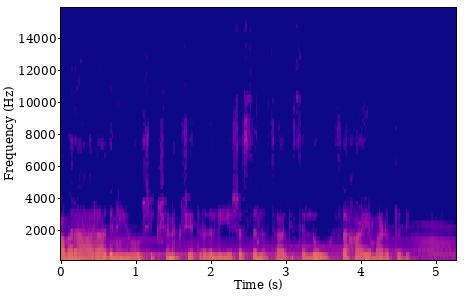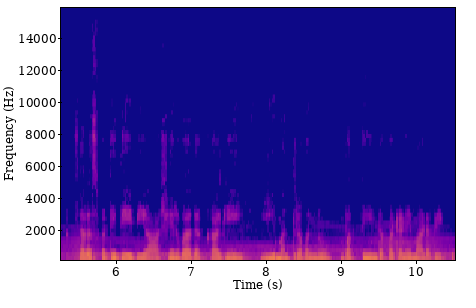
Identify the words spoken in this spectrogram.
ಅವರ ಆರಾಧನೆಯು ಶಿಕ್ಷಣ ಕ್ಷೇತ್ರದಲ್ಲಿ ಯಶಸ್ಸನ್ನು ಸಾಧಿಸಲು ಸಹಾಯ ಮಾಡುತ್ತದೆ. ಸರಸ್ವತಿ ದೇವಿಯ ಆಶೀರ್ವಾದಕ್ಕಾಗಿ ಈ ಮಂತ್ರವನ್ನು ಭಕ್ತಿಯಿಂದ ಪಠಣೆ ಮಾಡಬೇಕು.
